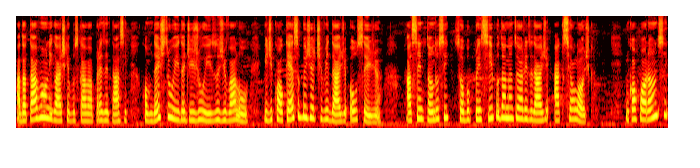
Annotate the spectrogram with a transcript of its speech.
adotavam uma linguagem que buscava apresentar-se como destruída de juízos de valor e de qualquer subjetividade, ou seja, assentando-se sob o princípio da naturalidade axiológica. Incorporando-se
